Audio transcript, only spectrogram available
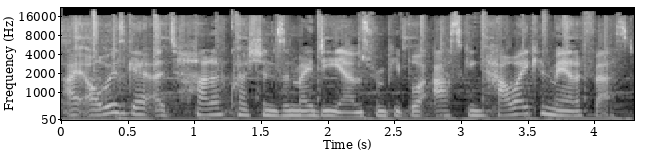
I always get a ton of questions in my DMs from people asking how I can manifest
